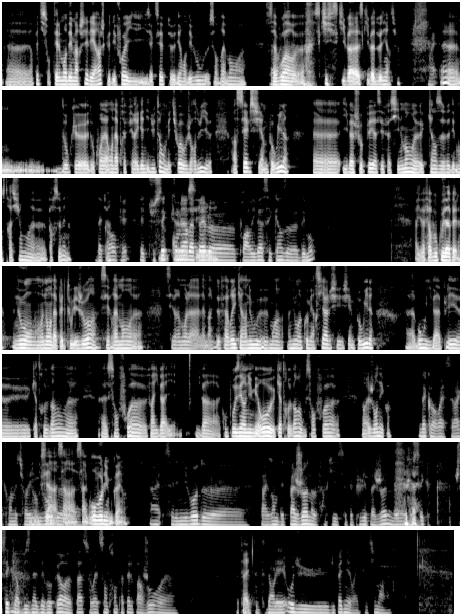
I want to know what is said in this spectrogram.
en fait, ils sont tellement démarchés, les RH, que des fois, ils, ils acceptent des rendez-vous sans vraiment savoir ce, qui, ce, qui va, ce qui va devenir. Tu vois. Ouais. Euh, donc, euh, donc on a, on a, préféré gagner du temps. Mais tu vois, aujourd'hui, euh, un sales chez euh, il va choper assez facilement 15 démonstrations par semaine. D'accord, ok. Et tu sais donc, combien d'appels pour arriver à ces 15 démos? Ah, Il va faire beaucoup d'appels. Nous on, nous, on appelle tous les jours. C'est vraiment, c'est vraiment la, la, marque de fabrique. Hein. Nous, moi, nous, un commercial chez, chez bon, il va appeler 80, 100 fois, enfin, il va, il va composer un numéro 80 ou 100 fois dans la journée, quoi. D'accord, ouais, c'est vrai qu'on est sur les Donc niveaux. c'est un, de... c'est un- c'est un gros volume quand même. Ouais, c'est les niveaux de, par exemple, des pages jaunes, enfin qui s'appellent plus les pages jaunes, mais je sais que je sais que leurs business développeurs euh, passent ouais, 130 appels par jour. euh, T'es Ouais. dans les hauts du, du panier, ouais, effectivement. là.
